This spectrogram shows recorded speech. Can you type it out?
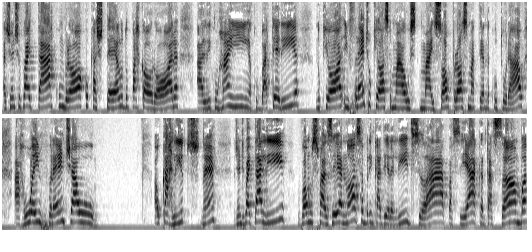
a gente vai estar com o Broco Castelo do Parque Aurora, ali com rainha, com bateria, no quió, em frente ao quiosque Mais, Mais Sol, próximo à tenda cultural, a rua é em frente ao ao Carlitos, né? A gente vai estar ali, vamos fazer a nossa brincadeira ali, desfilar, passear, cantar samba,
